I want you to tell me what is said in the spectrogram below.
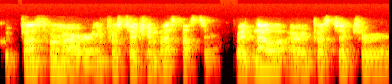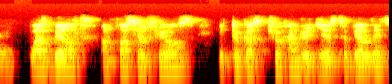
could transform our infrastructure much faster. Right now, our infrastructure was built on fossil fuels. It took us 200 years to build it.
